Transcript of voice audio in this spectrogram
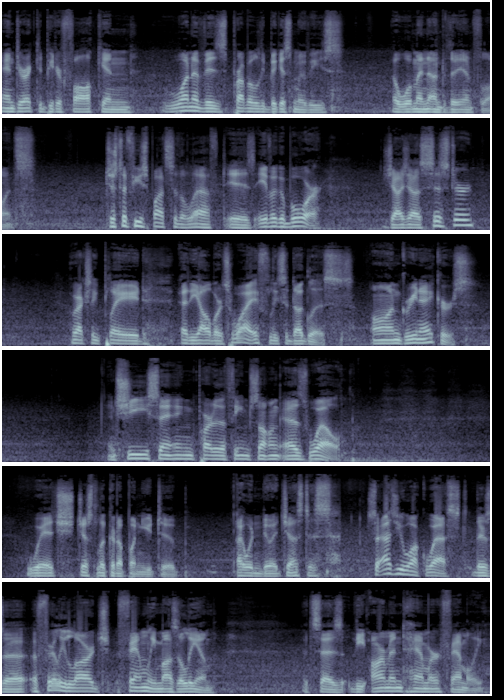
and directed Peter Falk in one of his probably biggest movies, A Woman Under the Influence. Just a few spots to the left is Eva Gabor, Zsa's sister, who actually played Eddie Albert's wife, Lisa Douglas, on Green Acres. And she sang part of the theme song as well, which just look it up on YouTube. I wouldn't do it justice. So as you walk west, there's a, a fairly large family mausoleum. It says the Armand Hammer family.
